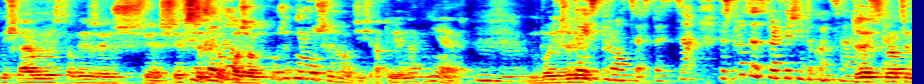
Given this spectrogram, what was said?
myślałem sobie, że już wiesz, jest Wszystko w porządku, że nie muszę chodzić, a tu jednak nie. Mhm. Bo jeżeli To jest proces, to jest, to jest proces praktycznie do końca To jest życia. proces,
